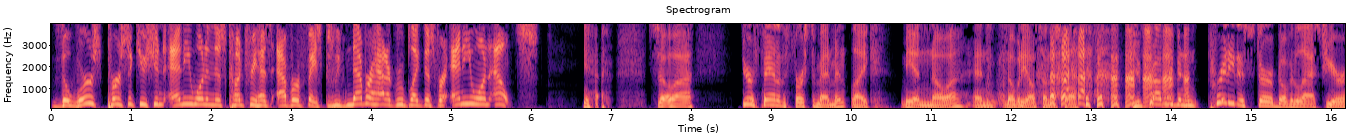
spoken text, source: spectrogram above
the worst persecution anyone in this country has ever faced because we've never had a group like this for anyone else. Yeah. So, uh, if you're a fan of the First Amendment, like me and Noah and nobody else on this call, you've probably been pretty disturbed over the last year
